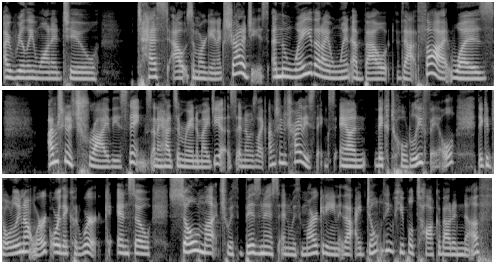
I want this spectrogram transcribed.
i really wanted to test out some organic strategies. And the way that I went about that thought was I'm just going to try these things. And I had some random ideas and I was like, I'm just going to try these things. And they could totally fail. They could totally not work or they could work. And so, so much with business and with marketing that I don't think people talk about enough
